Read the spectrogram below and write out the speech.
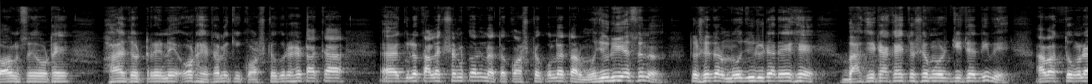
লঞ্চে ওঠে হয়তো ট্রেনে ওঠে। তাহলে কি কষ্ট করে সে টাকা আহ, গুলো কালেকশন করে না? তো কষ্ট করলে তার মজুরি আছে না? তো সে তার মজুরিটা রেখে বাকি টাকাই তো সে মসজিদে দিবে। আবার তোমরা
